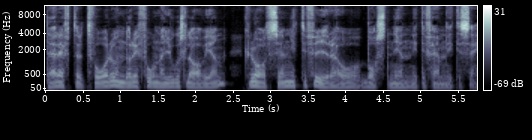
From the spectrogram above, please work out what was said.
Därefter två rundor i forna Jugoslavien, Kroatien 94 och Bosnien 95-96.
